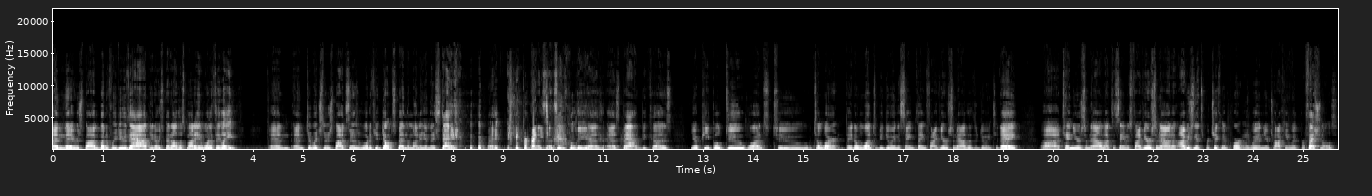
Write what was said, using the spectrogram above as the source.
and they respond, but if we do that, you know, we spend all this money, and what if they leave? And and to which the response is, what if you don't spend the money and they stay? right? right. That's, that's, equally as as bad because you know people do want to to learn. They don't want to be doing the same thing five years from now that they're doing today. Uh, 10 years from now, not the same as five years from now. And obviously, that's particularly important when you're talking with professionals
